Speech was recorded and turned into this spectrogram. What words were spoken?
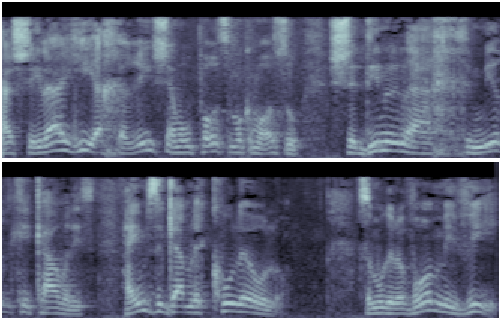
השאלה היא, אחרי שאמרו פורץ במקום עושו, שדינו להחמיר כקרמליס, האם זה גם לכולה או לא? אז המוגנבו מביא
